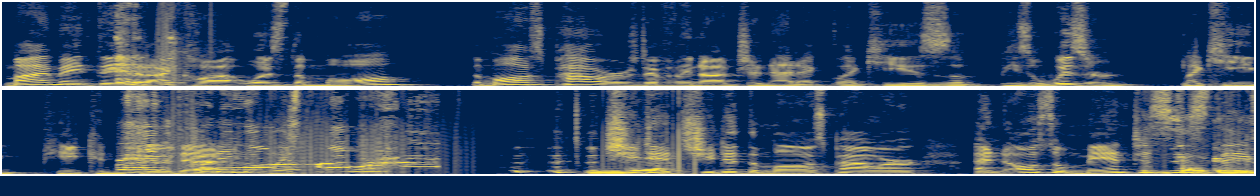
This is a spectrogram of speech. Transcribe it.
My main thing And that I caught was the Maw. The Maw's power is definitely not genetic. Like he is a he's a wizard. Like he he can They do that. Maw's With, power. she Yeah. did she did the Maw's power and also Mantis's thing.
